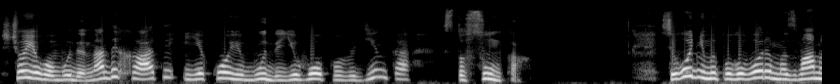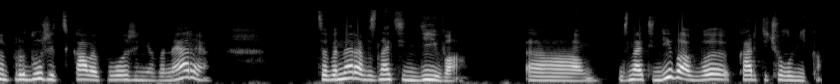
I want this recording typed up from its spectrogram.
що його буде надихати і якою буде його поведінка в стосунках. Сьогодні ми поговоримо з вами про дуже цікаве положення Венери. Це Венера в знаці Діва. Е, В знаці Діва в карті чоловіка.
